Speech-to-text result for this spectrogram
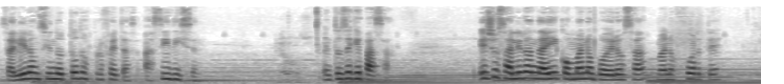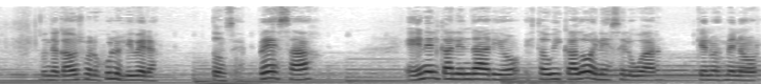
Salieron siendo todos profetas, así dicen. Entonces, ¿qué pasa? Ellos salieron de ahí con mano poderosa, mano fuerte, donde Akadosh Baruj los libera. Entonces, Pesach en el calendario está ubicado en ese lugar, que no es menor,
